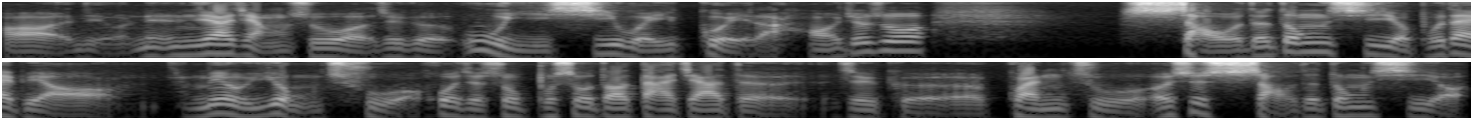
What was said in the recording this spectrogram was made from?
啊，人家讲说这个物以稀为贵啦，好，就是说少的东西哦，不代表没有用处，或者说不受到大家的这个关注，而是少的东西哦，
